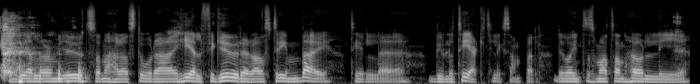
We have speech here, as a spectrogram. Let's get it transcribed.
så delade de ju ut sådana här stora helfigurer av Strindberg till eh, bibliotek till exempel. Det var inte som att han höll i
